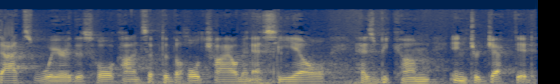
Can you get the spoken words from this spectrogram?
That's where this whole concept of the whole child and SEL has become interjected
